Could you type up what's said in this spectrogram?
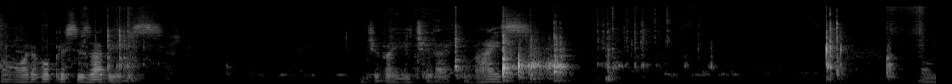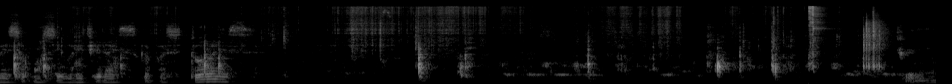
Uma hora eu vou precisar deles. A gente vai retirar aqui mais. Vamos ver se eu consigo retirar esses capacitores. Tirei um.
